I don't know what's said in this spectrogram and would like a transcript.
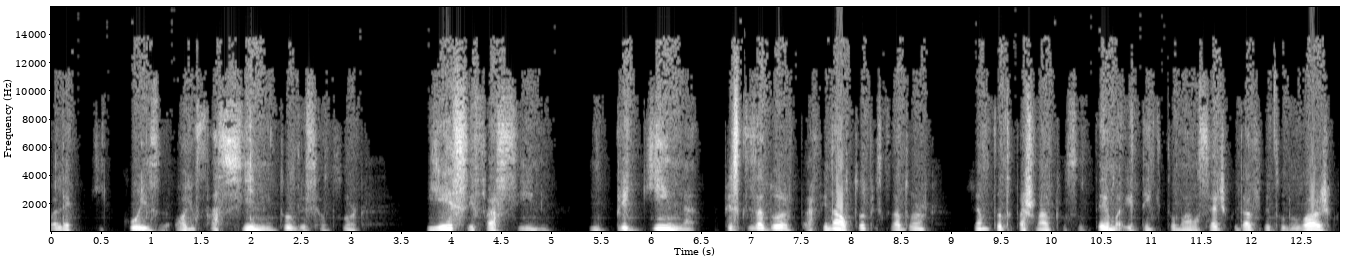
Olha que coisa, olha o fascínio em todo esse autor. E esse fascínio impregna o pesquisador, afinal, todo pesquisador já é um tanto apaixonado pelo seu tema e tem que tomar uma série de cuidados metodológicos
